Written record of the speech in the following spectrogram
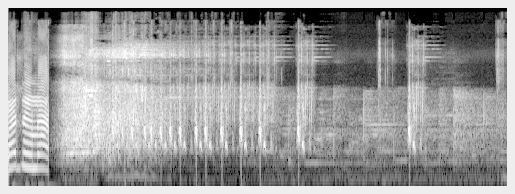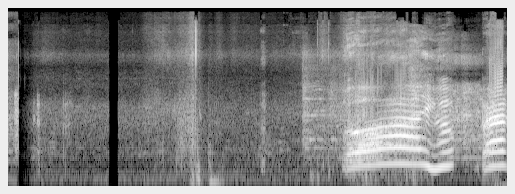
ป๊บนึงนะโอ้ยฮึบแป๊ก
